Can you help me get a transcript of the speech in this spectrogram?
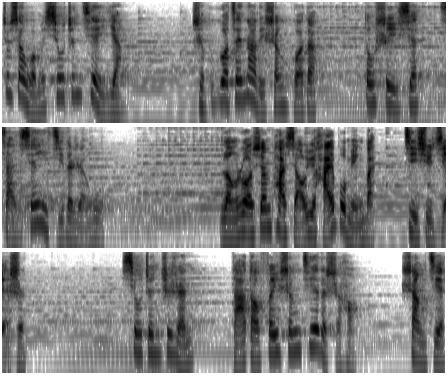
就像我们修真界一样。只不过在那里生活的，都是一些……”散仙一级的人物，冷若轩怕小玉还不明白，继续解释：修真之人达到飞升阶的时候，上界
